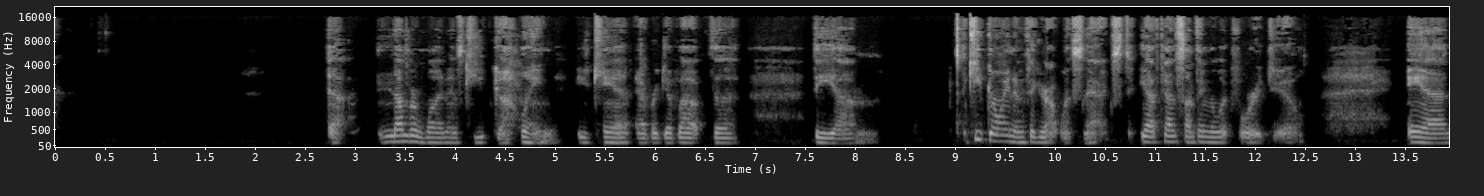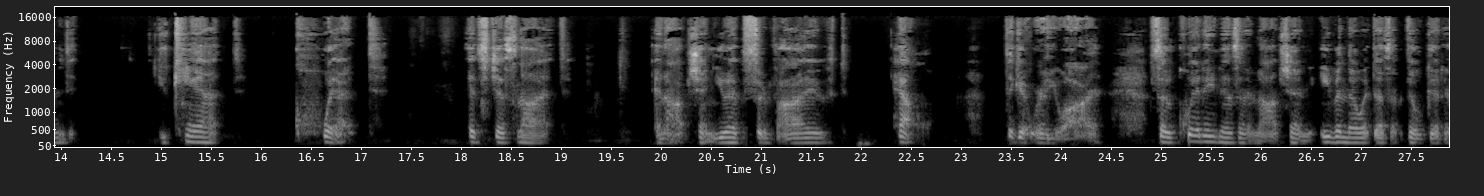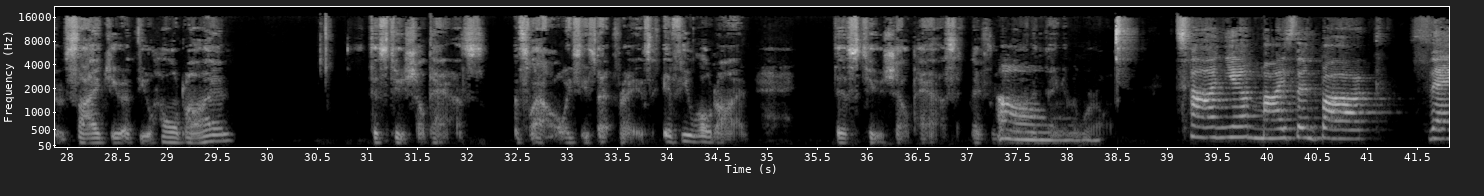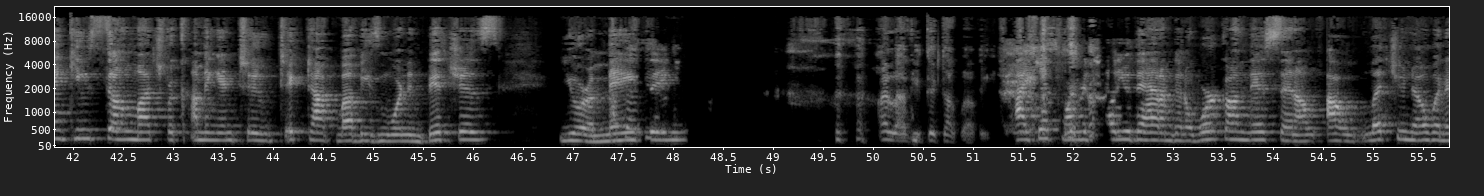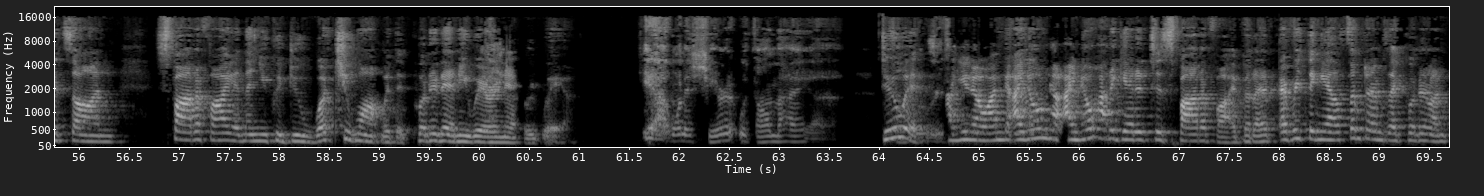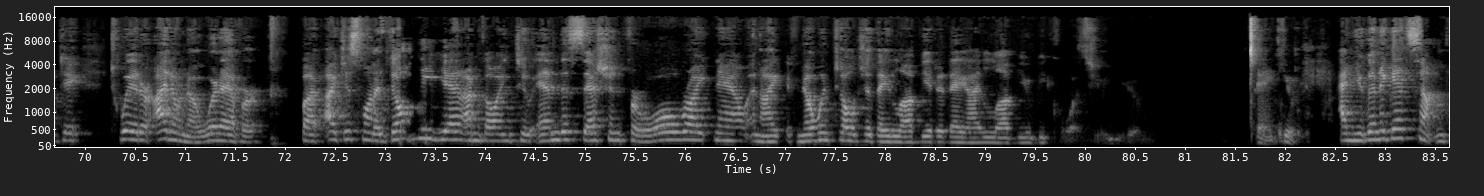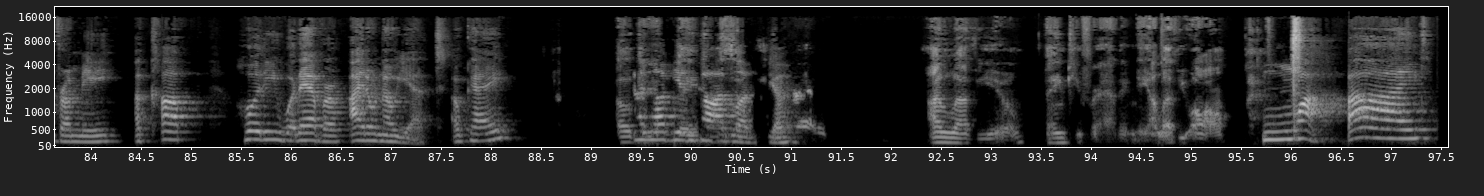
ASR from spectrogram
Uh, number one is keep going. You can't ever give up the the um, keep going and figure out what's next. You have to have something to look forward to, and you can't quit. It's just not an option. You have survived hell to get where you are. So quitting isn't an option, even though it doesn't feel good inside you. If you hold on, this too shall pass. That's why I always use that phrase. If you hold on, this too shall pass. No oh, other thing in the oh. world. Tonya Meisenbach, thank you so much for coming into TikTok Bubby's Morning Bitches. You're amazing. I love you, TikTok Bubby. I just want to tell you that I'm going to work on this and I'll, I'll let you know when it's on Spotify and then you could do what you want with it. Put it anywhere and everywhere yeah, I want to share it with all my uh, Do it. You know, I'm, I don't know. I know how to get it to Spotify, but I, everything else, sometimes I put it on t- Twitter. I don't know, whatever. But I just want to don't leave yet. I'm going to end the session for all right now. And I, if no one told you they love you today, I love you because you you. Thank you. And you're going to get something from me, a cup, hoodie, whatever. I don't know yet. Okay. Okay. I love you. and God loves you. I love you. Thank you for having me. I love you all. Mwah. Bye.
